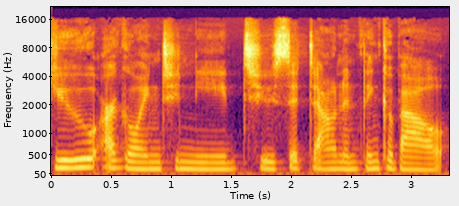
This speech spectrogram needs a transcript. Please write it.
you are going to need to sit down and think about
